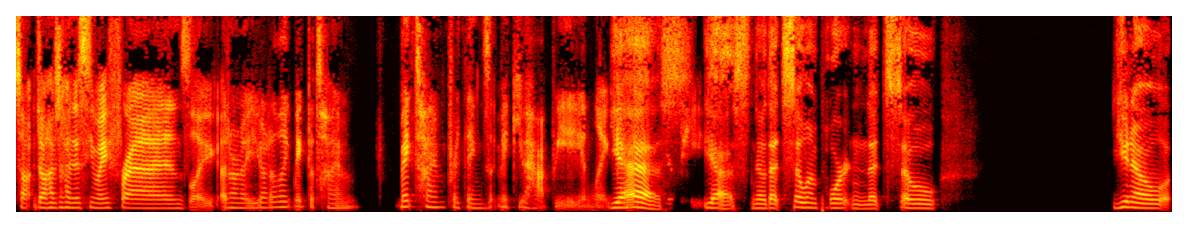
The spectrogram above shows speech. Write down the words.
don't have time to see my friends. Like I don't know. You got to like make the time, make time for things that make you happy and like yes, yes. No, that's so important. That's so you know,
